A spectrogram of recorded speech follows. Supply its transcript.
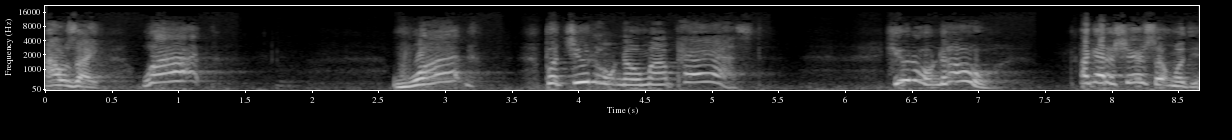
I was like, what? What? But you don't know my past. You don't know. I got to share something with you.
